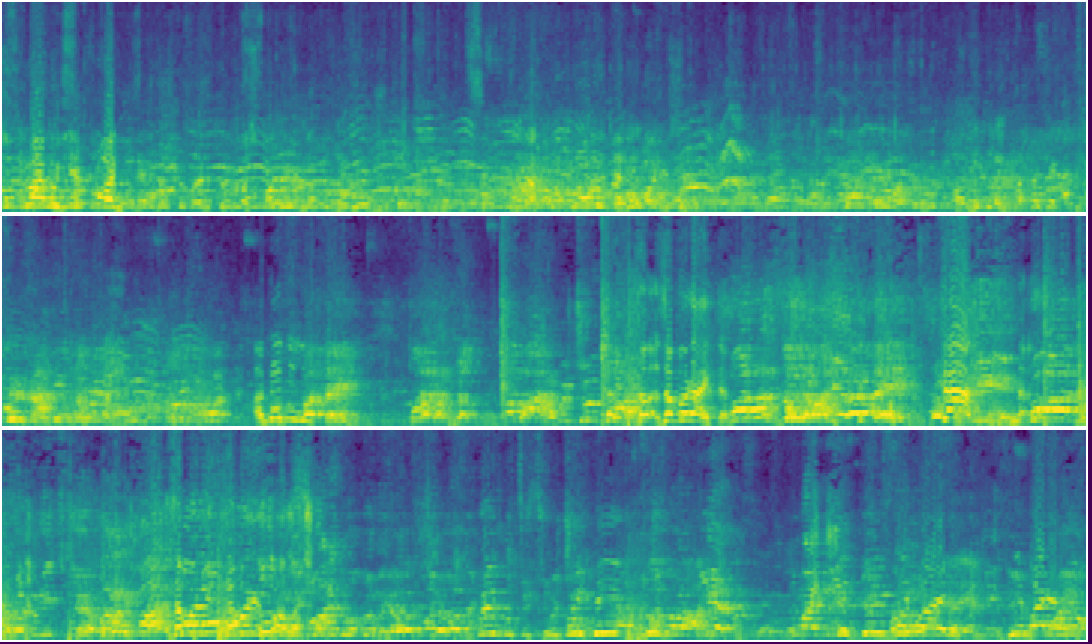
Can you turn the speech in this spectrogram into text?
Попробуйте фронте. Попробуйте фронте. А де міліція? За- Забирайте. Так, забери, забери паличку. Знімаємо, знімаємо.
